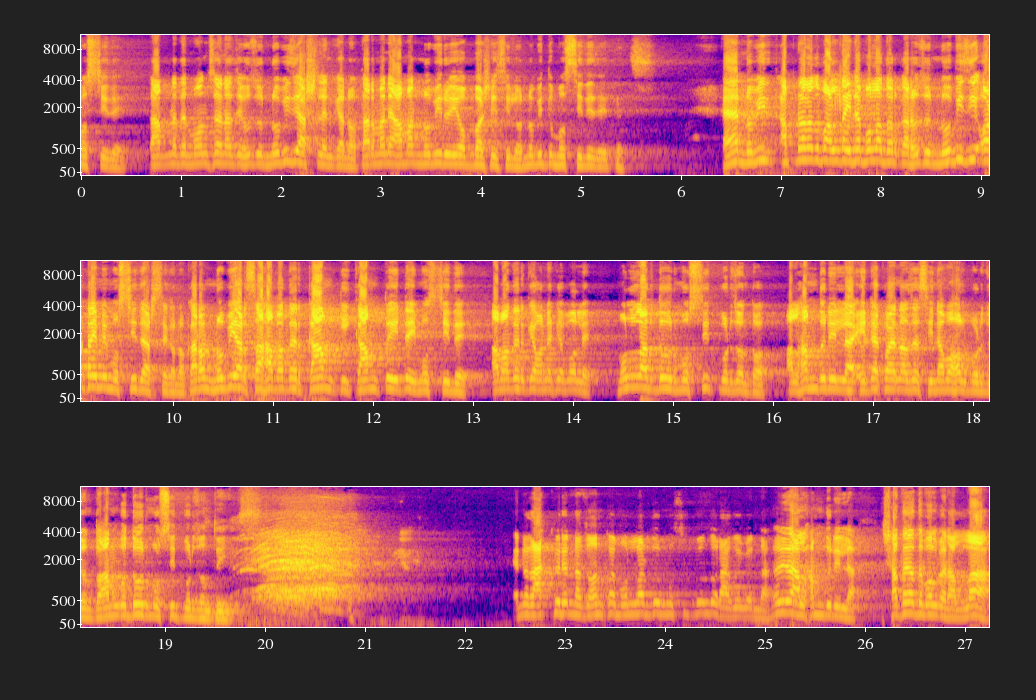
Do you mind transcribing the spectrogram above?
মসজিদে। তা আপনাদের মন চায় না যে হুজুর নবীজি আসলেন কেন? তার মানে আমার নবীর ওই অভ্যাসই ছিল, নবী তো মসজিদে যাইতেন। হ্যাঁ নবী, আপনারা তো পাল্টা এটা বলা দরকার। হুজুর, নবীজি অ টাইমে মসজিদে আসছে কেন? কারণ নবী আর সাহাবাদের কাম কি? কাম তো এটাই, মসজিদে। আমাদেরকে অনেকে বলে, মোল্লার দৌড় মসজিদ পর্যন্ত। আলহামদুলিল্লাহ, এটা কয় না যে সিনেমা হল পর্যন্ত, আমগো দৌড় মসজিদ পর্যন্তই। এনে রাগ করেন না, যখন কয়, মোল্লার দূর মসজিদ পর্যন্ত রাগ হইবেন না। আলহামদুলিল্লাহ। সাথে সাথে বলবেন, আল্লাহ,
